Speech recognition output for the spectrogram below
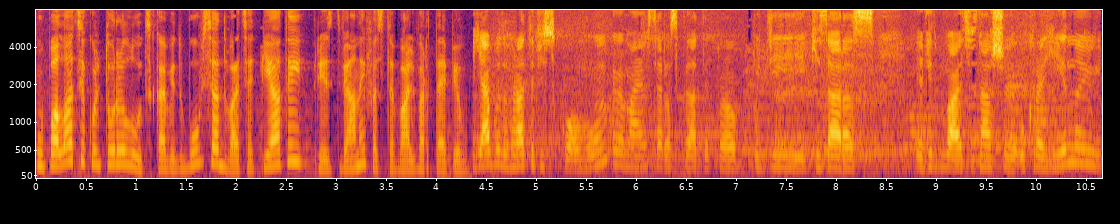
У Палаці культури Луцька відбувся 25-й різдвяний фестиваль вертепів. Я буду грати військову. Ми маємо все розказати про події, які зараз відбуваються з нашою Україною.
